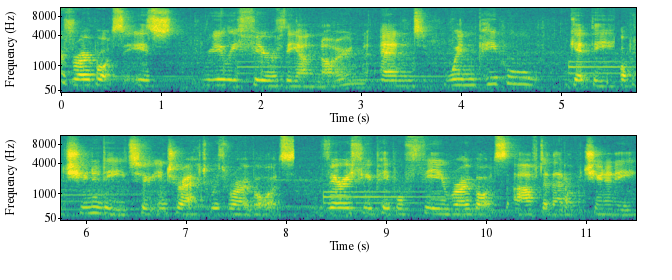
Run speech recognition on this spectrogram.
of robots is really fear of the unknown, and when people get the opportunity to interact with robots, very few people fear robots after that opportunity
